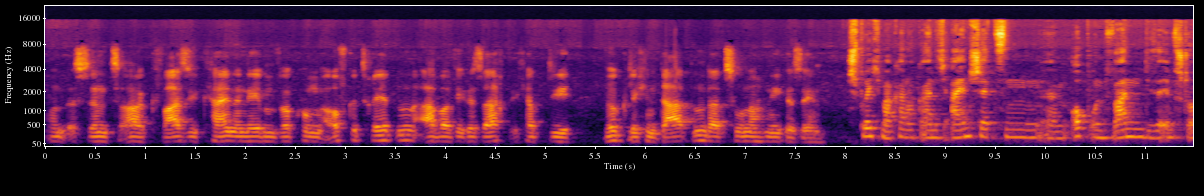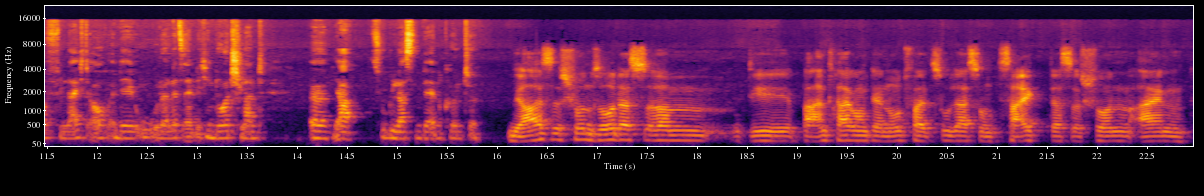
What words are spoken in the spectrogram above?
Und es sind äh, quasi keine Nebenwirkungen aufgetreten. Aber wie gesagt, ich habe die wirklichen Daten dazu noch nie gesehen. Sprich, man kann auch gar nicht einschätzen, ähm, ob und wann dieser Impfstoff vielleicht auch in der EU oder letztendlich in Deutschland äh, ja, zugelassen werden könnte. Ja, es ist schon so, dass ähm, die Beantragung der Notfallzulassung zeigt, dass es schon einen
